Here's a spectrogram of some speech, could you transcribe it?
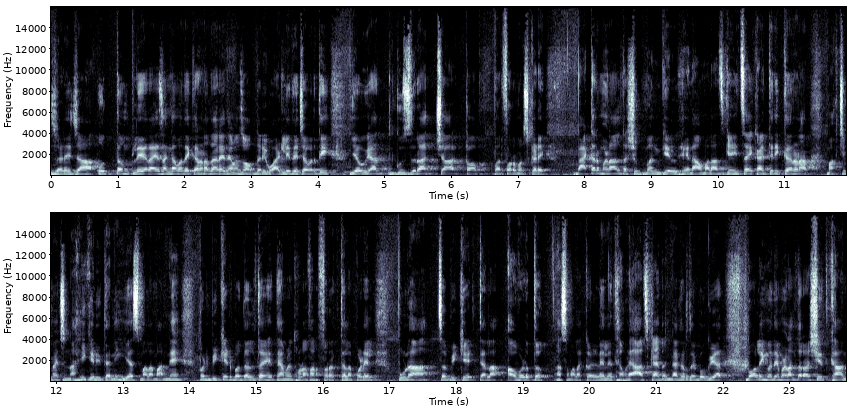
जडेजा उत्तम प्लेअर आहे संघामध्ये कर्णधार आहे त्यामुळे जबाबदारी वाढली त्याच्यावरती. येऊयात गुजरातच्या टॉप परफॉर्मर्सकडे बॅटर म्हणाल तर शुभमन गिल हे नाव मला आज घ्यायचं आहे काहीतरी करणार. मागची मॅच नाही केली त्यांनी. येस मला मान्य आहे. पण विकेट बदलतं आहे त्यामुळे थोडाफार फरक त्याला पडेल. पुणाचं विकेट त्याला आवडतं असं मला कळलेलं आहे. त्यामुळे आज काय दंगा करतोय बघूयात. बॉलिंगमध्ये म्हणाल तर रशीद खान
